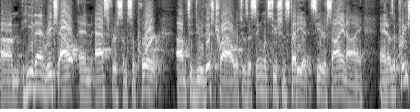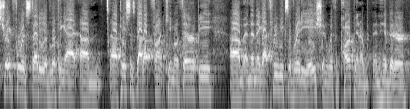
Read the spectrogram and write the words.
Um, he then reached out and asked for some support um, to do this trial, which was a single institution study at Cedar Sinai. And it was a pretty straightforward study of looking at um, uh, patients got upfront chemotherapy, um, and then they got three weeks of radiation with a PARP inhibitor.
